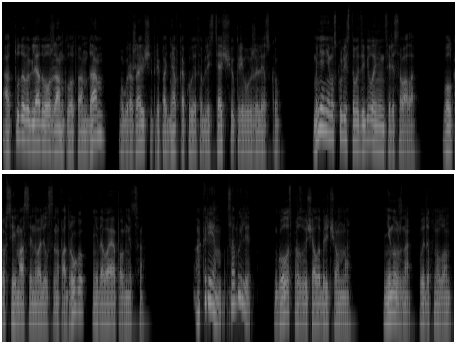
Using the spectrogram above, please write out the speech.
Оттуда выглядывал Жан-Клод Ван Дам, угрожающе приподняв какую-то блестящую кривую железку. Мнение мускулистого дебила не интересовало. Волков всей массой навалился на подругу, не давая опомниться. «А крем забыли?» Голос прозвучал обреченно. «Не нужно», — выдохнул он.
